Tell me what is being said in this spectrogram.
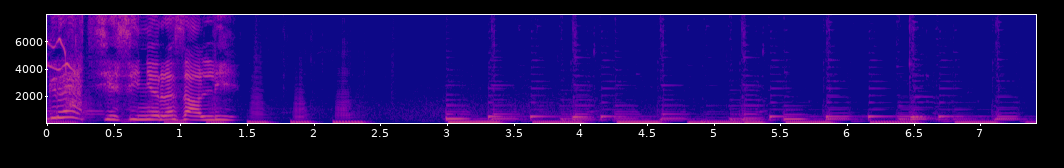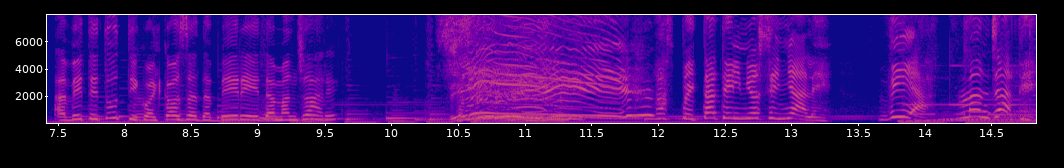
Grazie, signora Zolli. Avete tutti qualcosa da bere e da mangiare? Aspettate il mio segnale. Via! Mangiate!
